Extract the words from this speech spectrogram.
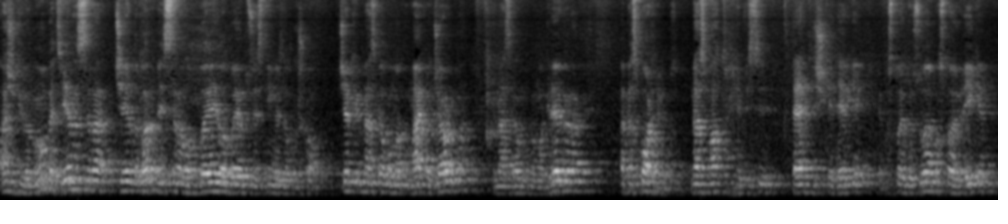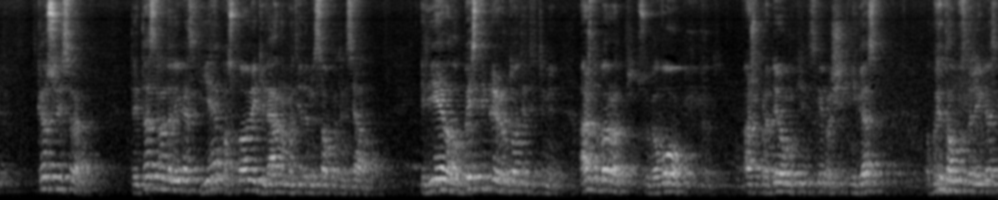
aš gyvenu, bet vienas yra čia ir dabar, bet jis yra labai labai entuziastingas dėl kažko. Čia kaip mes kalbam apie Michael Jordaną, kai mes kalbam apie McGregorą, apie sportininkus. Mes matome, jie visi pertiški energiją, jie pastovi vizuoja, pastovi veikia. Kas su jais yra? Tai tas yra dalykas, jie pastovi gyvena matydami savo potencialą. Ir jie yra labai stipriai orientuoti ateitimi. Aš dabar sugalvojau, kad aš pradėjau mokytis, kaip rašyti knygas. Labai įdomus dalykas,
